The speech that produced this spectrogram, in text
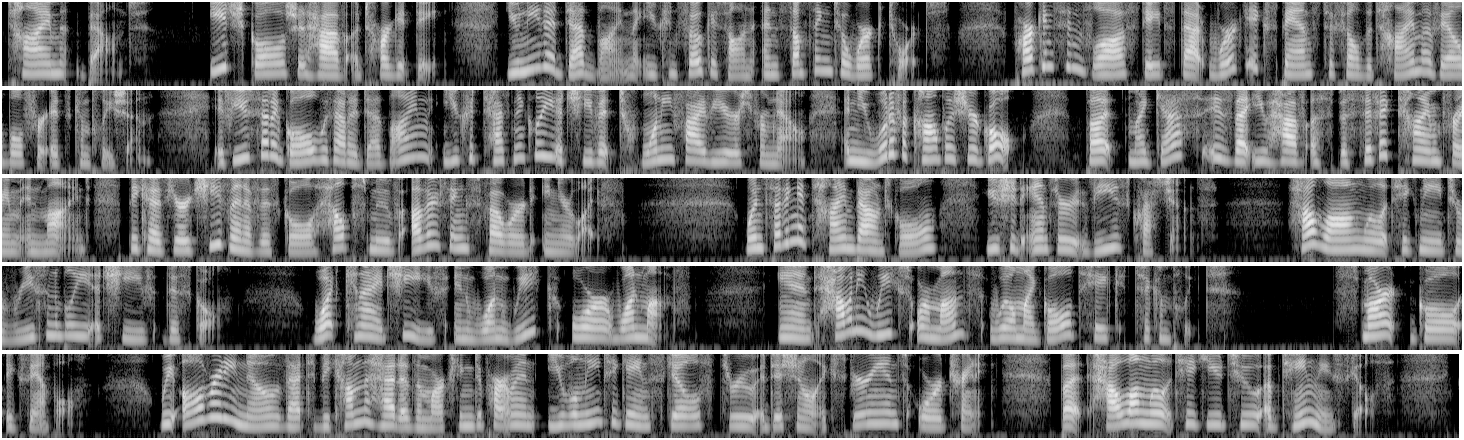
Time bound. Each goal should have a target date. You need a deadline that you can focus on and something to work towards. Parkinson's law states that work expands to fill the time available for its completion. If you set a goal without a deadline, you could technically achieve it 25 years from now, and you would have accomplished your goal. But my guess is that you have a specific time frame in mind because your achievement of this goal helps move other things forward in your life. When setting a time bound goal, you should answer these questions How long will it take me to reasonably achieve this goal? What can I achieve in one week or one month? And how many weeks or months will my goal take to complete? SMART goal example. We already know that to become the head of the marketing department, you will need to gain skills through additional experience or training. But how long will it take you to obtain these skills?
